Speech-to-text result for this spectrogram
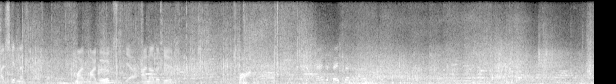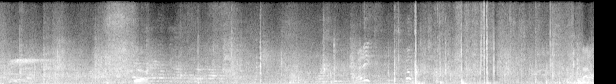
I just get mesmerized by it. My my boobs? Yeah. I know they're huge. Fuck. Get over. Ready? Go. Good battle.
